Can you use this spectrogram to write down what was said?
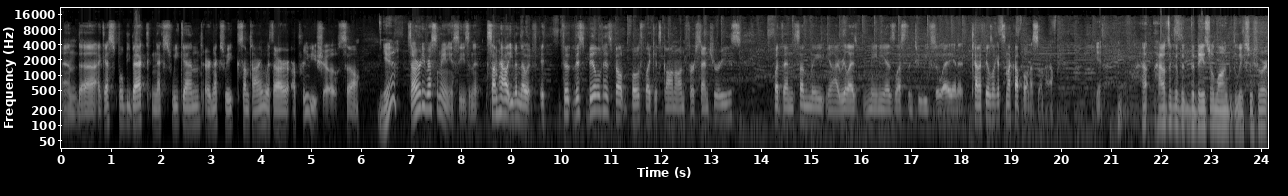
And uh, I guess we'll be back next weekend or next week sometime with our, our preview show. So Yeah. it's already WrestleMania season. It somehow, even though it it th- this build has felt both like it's gone on for centuries, but then suddenly, you know, I realized Mania is less than two weeks away, and it kind of feels like it snuck up on us somehow. Yeah. How, how's it go? The, the days are long, but the weeks are short.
